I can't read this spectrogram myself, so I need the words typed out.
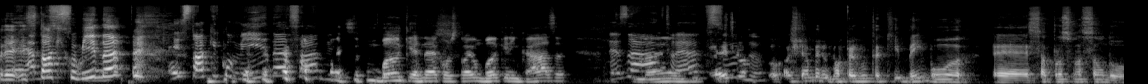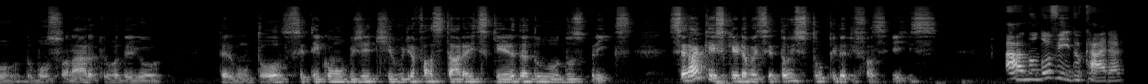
é estoque comida. Estoque comida, sabe? Um bunker, né? Constrói um bunker em casa. Exato, né? é absurdo. Eu achei uma pergunta aqui bem boa. É, essa aproximação do, do Bolsonaro, que o Rodrigo perguntou, se tem como objetivo de afastar a esquerda do, dos BRICS. Será que a esquerda vai ser tão estúpida de fazer isso? Ah, não duvido, cara.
